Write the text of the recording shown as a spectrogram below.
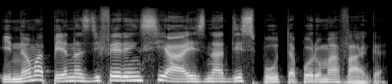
e não apenas diferenciais na disputa por uma vaga.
